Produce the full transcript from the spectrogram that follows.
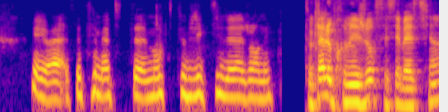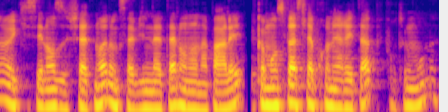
et voilà, c'était ma petite, mon petit objectif de la journée. Donc là, le premier jour, c'est Sébastien qui s'élance de Châtenois, donc sa ville natale, on en a parlé. Comment se passe la première étape pour tout le monde?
